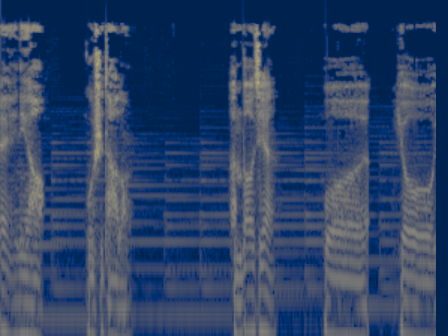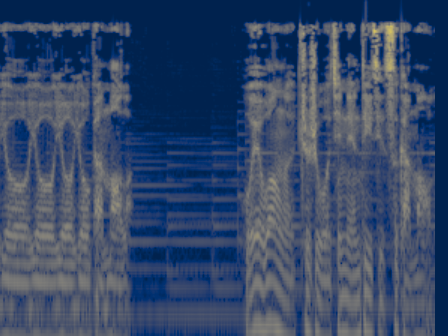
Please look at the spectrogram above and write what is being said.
嘿，你好，我是大龙。很抱歉，我又又又又又感冒了。我也忘了这是我今年第几次感冒了，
